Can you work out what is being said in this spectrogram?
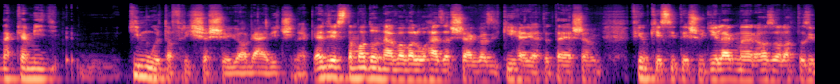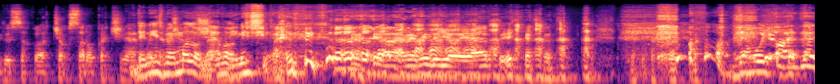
nekem így kimúlt a frissessége a Guy Ritchie-nek. Egyrészt a Madonnával való házasság az így kiherjelte teljesen filmkészítés ügyileg, mert az alatt az időszak alatt csak szarokat csinált. De nézd meg Madonnával, mit csinál? ja, mindig jól járt. De hogy... De,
